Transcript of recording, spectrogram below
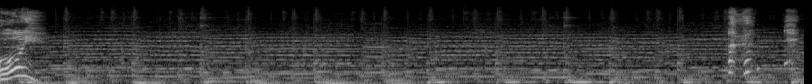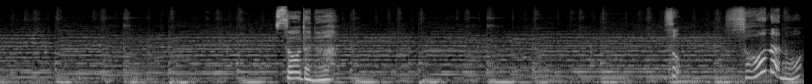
おい。そうだな。そそうなの？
